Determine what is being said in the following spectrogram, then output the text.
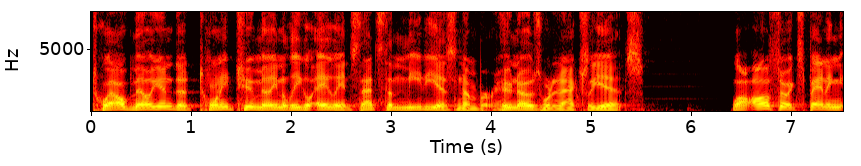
12 million to 22 million illegal aliens. That's the media's number. Who knows what it actually is? while also expanding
